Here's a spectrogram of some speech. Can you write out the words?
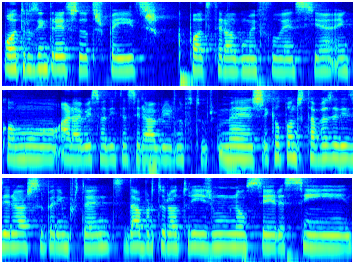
outros interesses de outros países pode ter alguma influência em como a Arábia Saudita se irá abrir no futuro. Mas aquele ponto que estavas a dizer eu acho super importante, da abertura ao turismo não ser assim,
